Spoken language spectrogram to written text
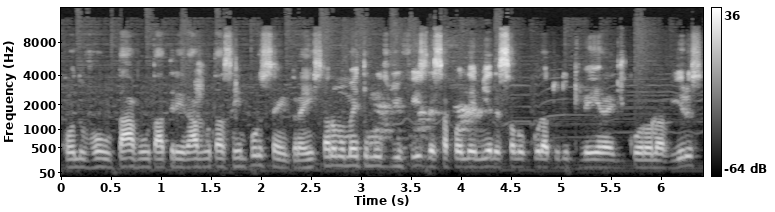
quando voltar, voltar a treinar, voltar 100%. Né? A gente está num momento muito difícil dessa pandemia, dessa loucura, tudo que vem né, de coronavírus.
